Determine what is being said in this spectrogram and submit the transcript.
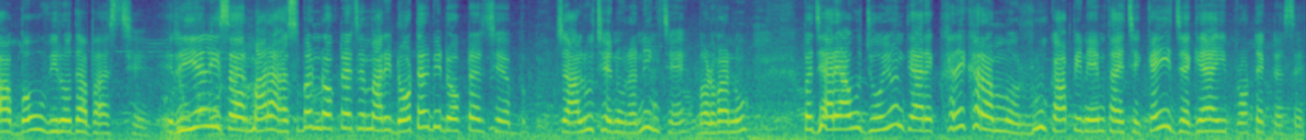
આ બહુ વિરોધાભાસ છે. રિયલી સર મારા હસબન્ડ ડૉક્ટર છે, મારી ડોટર બી ડૉક્ટર છે, ચાલુ છે, એનું રનિંગ છે, ભણવાનું. પણ જ્યારે આવું જોયું ને ત્યારે ખરેખર આમ રૂખ કાપીને એમ થાય છે, કઈ જગ્યાએ એ પ્રોટેક્ટ હશે?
